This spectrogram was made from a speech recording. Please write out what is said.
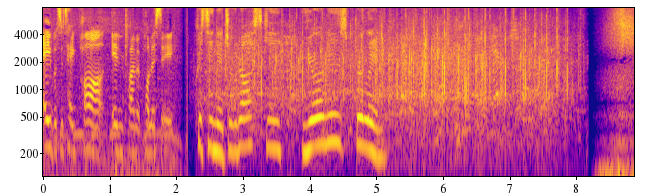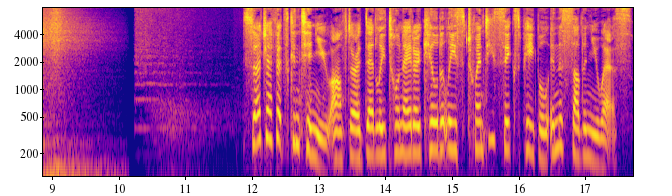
able to take part in climate policy. Kristina Jovanovski, Euronews, Berlin. Search efforts continue after a deadly tornado killed at least 26 people in the southern US.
